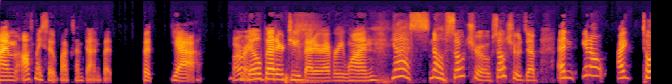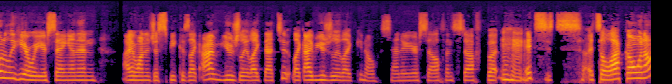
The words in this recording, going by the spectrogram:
i'm off my soapbox i'm done but but yeah All right. know better do better everyone Yes. No, so true. So true, Deb. And you know, I totally hear what you're saying and then I want to just speak cuz like I'm usually like that too. Like I'm usually like, you know, center yourself and stuff, but hmm it's it's it's a lot going on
